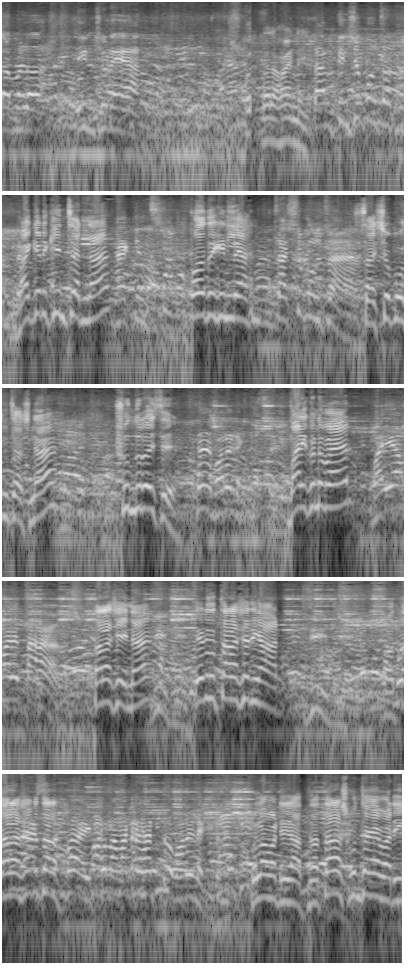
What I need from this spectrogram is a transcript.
দাম হলো তিনশো টাকা। দাদা হয় নাই। দাম তিনশো পঞ্চাশ ভাই কিনছেন না? হ্যাঁ কিনছি। কত কিনলেন চারশো পঞ্চাশ। চারশো পঞ্চাশ না? সুন্দর হয়েছে? হ্যাঁ ভালো বাড়ি কোনে ভাইয়ের? ভাই আমার তারা। তারা সেই না এটা তো তারাশারি হাট। তারা ভাই হাট তো ভালো লাগছে খোলামাটির হাট না? তারাস কোন জায়গায় বাড়ি?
